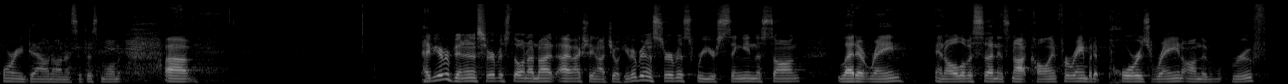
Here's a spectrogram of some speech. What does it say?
pouring down on us at this moment. Um, have you ever been in a service though? And I'm not. I'm actually not joking. Have you ever been in a service where you're singing the song "Let It Rain" and all of a sudden it's not calling for rain, but it pours rain on the roof?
